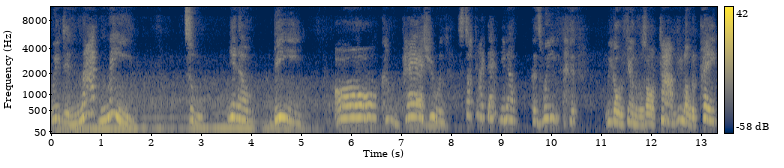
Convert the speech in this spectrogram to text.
We did not mean to, you know, be all coming past you and stuff like that, you know, because we we go to funerals all the time, you know, to pay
